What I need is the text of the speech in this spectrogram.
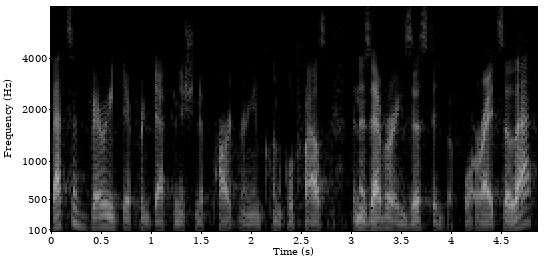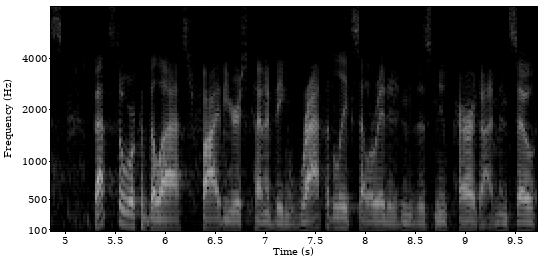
That's a very different definition of partnering in clinical trials than has ever existed before, right? So that's, that's the work of the last five years kind of being rapidly accelerated into this new paradigm. And so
